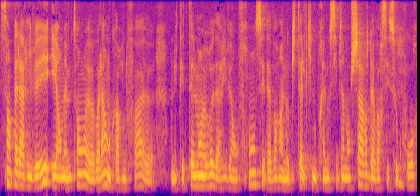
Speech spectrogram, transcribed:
Sympa l'arrivée. Et en même temps, voilà, encore une fois, on était tellement heureux d'arriver en France et d'avoir un hôpital qui nous prenne aussi bien en charge, d'avoir ces secours.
